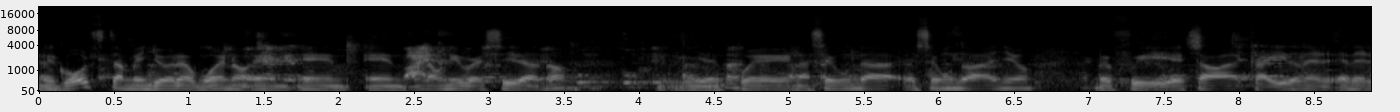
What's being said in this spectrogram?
El golf también yo era bueno en, en, en la universidad, ¿no? Y después en la segunda, el segundo año me fui, estaba caído en el, en el,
